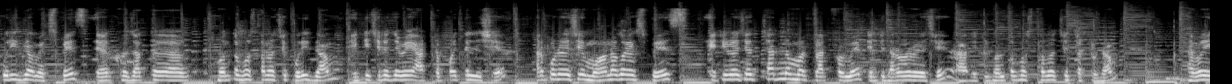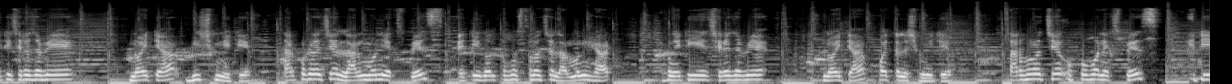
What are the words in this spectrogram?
কুড়িগ্রাম এক্সপ্রেস। এর গন্তব্যস্থান হচ্ছে কুড়িগ্রাম। এটি ছেড়ে যাবে আটটা পঁয়তাল্লিশে। তারপর রয়েছে মহানগর এক্সপ্রেস। এটি রয়েছে চার নম্বর প্ল্যাটফর্মে। এটি ধারণা রয়েছে। আর এটি গন্তব্যস্থল হচ্ছে চট্টগ্রাম। এবং এটি ছেড়ে যাবে নয়টা বিশ মিনিটে। তারপর রয়েছে লালমনি এক্সপ্রেস। এটি গন্তব্যস্থল হচ্ছে লালমনিহাট এবং এটি ছেড়ে যাবে নয়টা পঁয়তাল্লিশ মিনিটে। তারপর হচ্ছে উপবন এক্সপ্রেস। এটি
